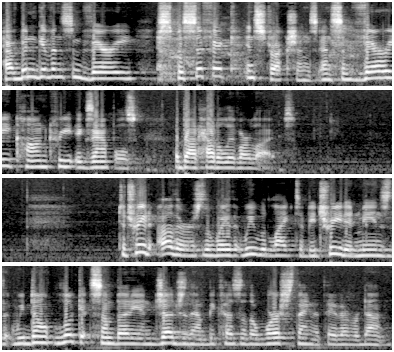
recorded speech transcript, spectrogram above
have been given some very specific instructions and some very concrete examples about how to live our lives. To treat others the way that we would like to be treated means that we don't look at somebody and judge them because of the worst thing that they've ever done.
